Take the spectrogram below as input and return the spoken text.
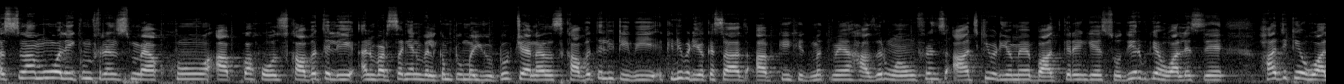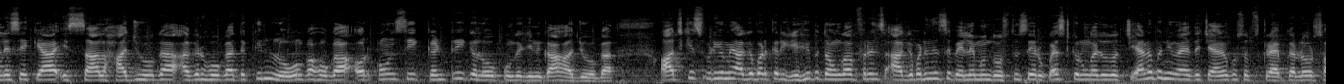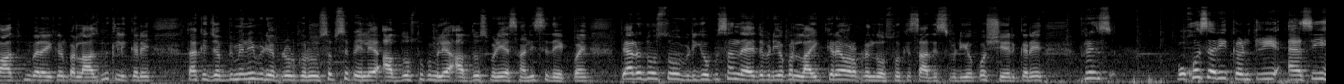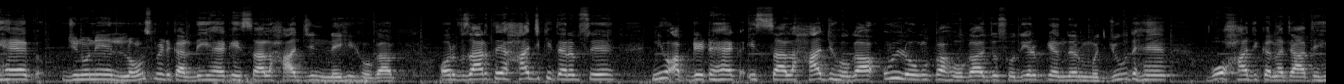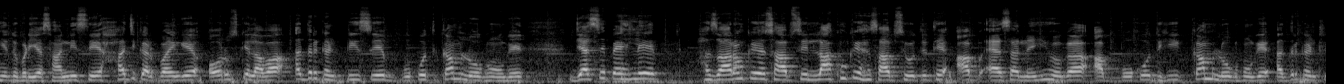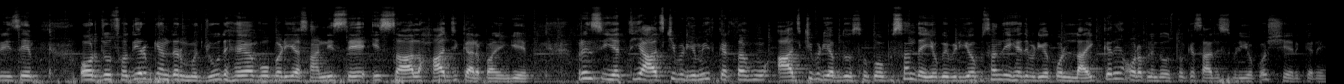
Aslam friends मैं हूँ आपका host Khawat Ali and once again welcome to my YouTube channel Khawat Ali TV एक नई वीडियो के साथ आपकी खिदमत में हाज़िर हुआ हूँ। फ्रेंड्स आज की वीडियो में बात करेंगे सऊदी अरब के हवाले से, हज के हवाले से क्या इस साल हज होगा, अगर होगा तो किन लोगों का होगा और कौन सी कंट्री के लोग होंगे जिनका हज होगा। आज की इस वीडियो में आगे बढ़कर यही बताऊँगा। फ्रेंड्स, आगे बढ़ने से पहले मैं उन दोस्तों से रिक्वेस्ट करूँगा जो चैनल पर नहीं आए थे चैनल को सब्सक्राइब कर लो और साथ में बेलाइकन पर लाजमी क्लिक करें ताकि जब भी मैंने वीडियो अपलोड करूँ, सबसे पहले आप दोस्तों को मिले, आप दोस्त बड़ी आसानी से देख पाएँ। प्यारे दोस्तों वीडियो पसंद आए तो वीडियो को लाइक करें और अपने दोस्तों के साथ इस वीडियो को शेयर करें। फ्रेंड्स, बहुत सारी कंट्री ऐसी है जिन्होंने अनाउंसमेंट कर दी है कि इस साल हज नहीं होगा। और वजारत हज की तरफ़ से न्यू अपडेट है कि इस साल हज होगा, उन लोगों का होगा जो सऊदी अरब के अंदर मौजूद हैं, वो हज करना चाहते हैं तो बड़ी आसानी से हज कर पाएँगे और उसके अलावा अदर कंट्री से बहुत कम लोग होंगे। जैसे पहले हज़ारों के हिसाब से, लाखों के हिसाब से होते थे। अब ऐसा नहीं होगा। अब बहुत ही कम लोग होंगे अदर कंट्री से और जो सऊदी अरब के अंदर मौजूद हैं, वो बड़ी आसानी से इस साल हज कर पाएँगे। फ्रेंड्स ये थी आज की वीडियो उम्मीद करता हूँ आज की वीडियो अब दोस्तों को पसंद आई होगी। वीडियो पसंद आई है तो वीडियो को लाइक करें और अपने दोस्तों के साथ इस वीडियो को शेयर करें।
